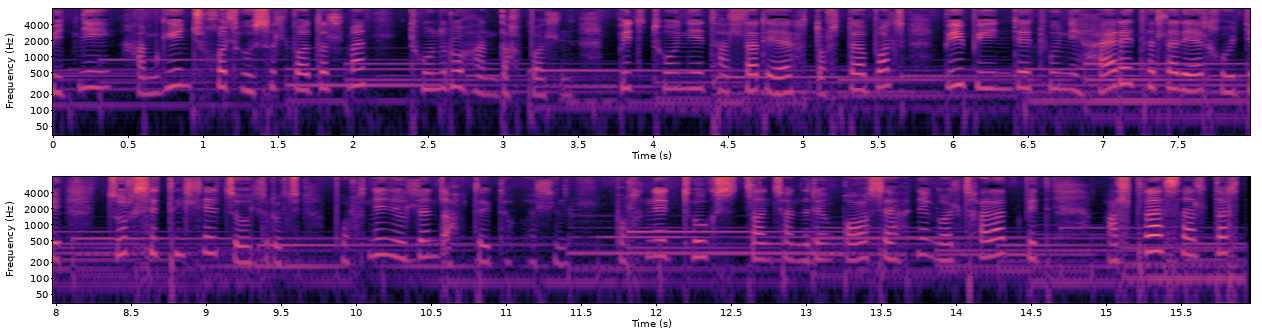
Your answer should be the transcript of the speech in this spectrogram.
бидний хамгийн чухал хүсэл бодол маань түүн рүү хандах болно. Бид түүний талаар ярих дуртай болж бие биендээ түүний хайрын талаар ярих үедээ зүрх сэтгэлээ зөөлрүүлж Бурхны нөлөөнд автагдах болно. Бурхны төгс зан чанарын гоо сайхныг олж хараад бид алдраас алдарт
